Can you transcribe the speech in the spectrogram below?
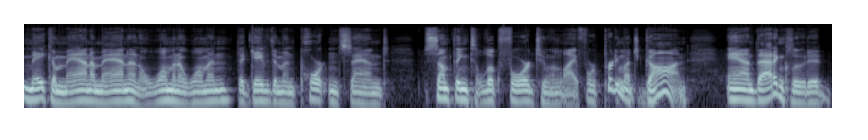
make a man a man and a woman a woman that gave them importance and something to look forward to in life were pretty much gone. And that included,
